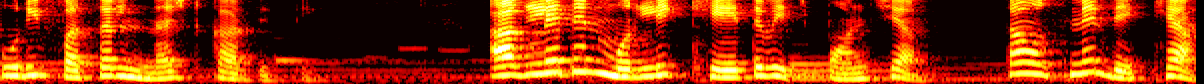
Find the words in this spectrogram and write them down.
ਪੂਰੀ ਫਸਲ ਨਸ਼ਟ ਕਰ ਦਿੱਤੀ। ਅਗਲੇ ਦਿਨ ਮੁਰਲੀ ਖੇਤ ਵਿੱਚ ਪਹੁੰਚਿਆ। ਤਾਂ ਉਸਨੇ ਦੇਖਿਆ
